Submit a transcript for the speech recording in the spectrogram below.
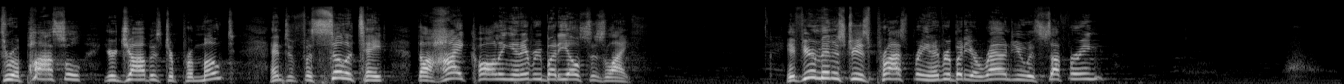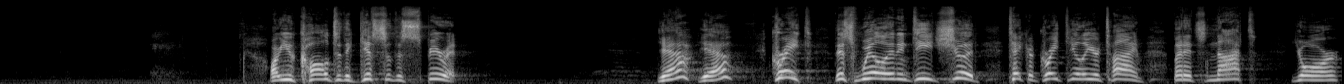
through apostle, your job is to promote and to facilitate the high calling in everybody else's life. If your ministry is prospering and everybody around you is suffering, are you called to the gifts of the Spirit? Yeah, yeah. Great. This will and indeed should take a great deal of your time, but it's not your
